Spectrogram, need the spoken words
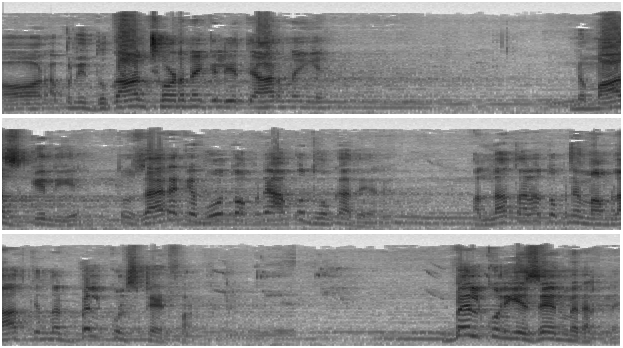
और अपनी दुकान छोड़ने के लिए तैयार नहीं है। नमाज़ के लिए तो ज़ाहिर है कि वो तो अपने आप को धोखा दे रहा है। अल्लाह ताला तो अपने मामला के अंदर बिल्कुल स्ट्रेट फॉरवर्ड बिल्कुल ये जेन में रख ले।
